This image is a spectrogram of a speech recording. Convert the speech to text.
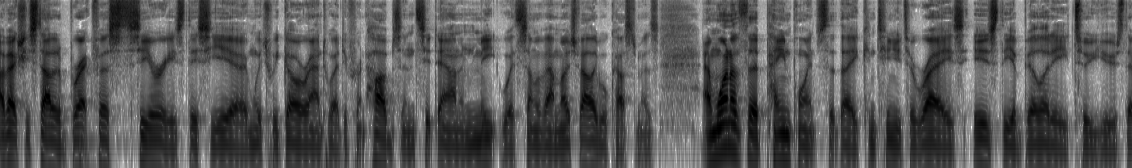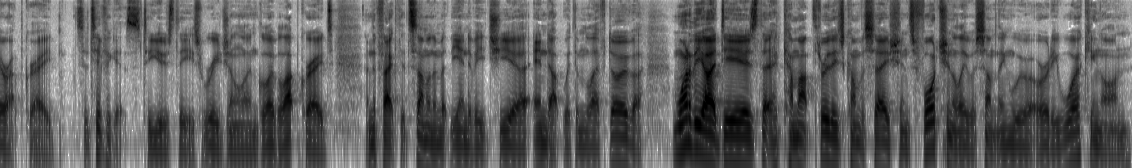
I've actually started a breakfast series this year in which we go around to our different hubs and sit down and meet with some of our most valuable customers. And one of the pain points that they continue to raise is the ability to use their upgrade certificates, to use these regional and global upgrades, and the fact that some of them at the end of each year end up with them left over. And one of the ideas that had come up through these conversations, fortunately, was something we were already working on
